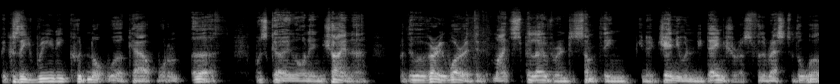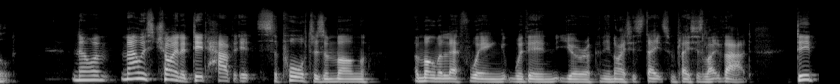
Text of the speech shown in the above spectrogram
because they really could not work out what on earth was going on in China, but they were very worried that it might spill over into something, you know, genuinely dangerous for the rest of the world. Now, um, Maoist China did have its supporters among among the left wing within Europe and the United States and places like that. Did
